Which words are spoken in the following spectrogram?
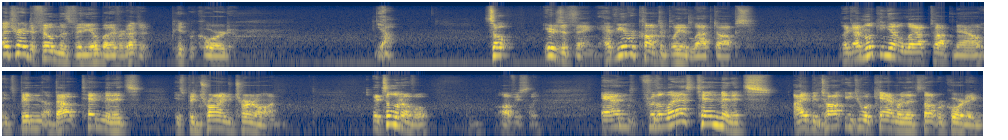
I tried to film this video, but I forgot to hit record. Yeah. So, here's the thing. Have you ever contemplated laptops? Like, I'm looking at a laptop now. It's been about 10 minutes. It's been trying to turn on. It's a Lenovo, obviously. And for the last 10 minutes, I've been talking to a camera that's not recording,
